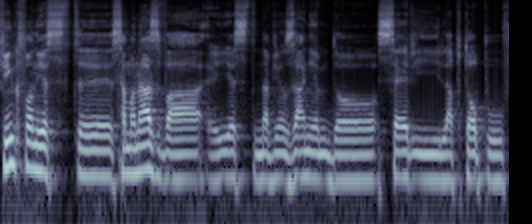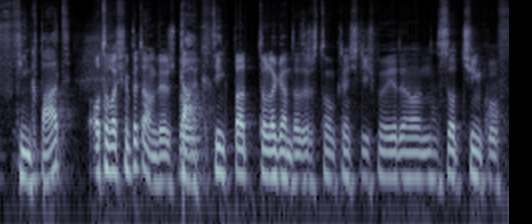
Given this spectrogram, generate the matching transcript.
ThinkPhone jest, e, sama nazwa jest nawiązaniem do serii laptopów ThinkPad. O to właśnie pytam, wiesz, bo Tak. ThinkPad to legenda, zresztą kręciliśmy jeden z odcinków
